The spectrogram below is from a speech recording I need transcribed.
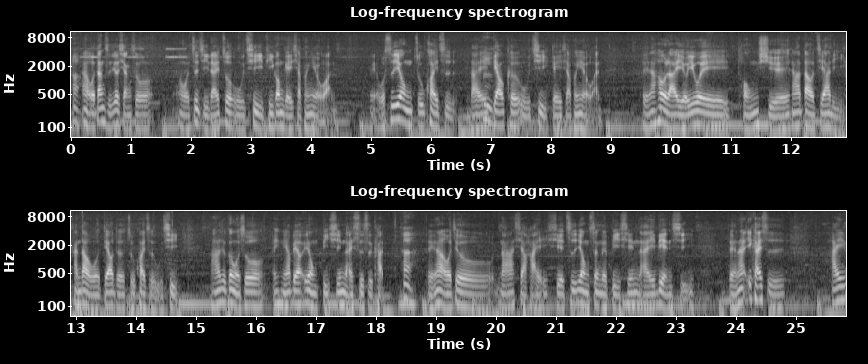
啊那我当时就想说，呃我自己来做武器，提供给小朋友玩。对，我是用竹筷子来嗯雕刻武器给小朋友玩。对，那后来有一位同学，他到家里看到我雕的竹筷子武器，然后他就跟我说：“哎、你要不要用笔芯来试试看？”嗯，对，那我就拿小孩写字用剩的笔芯来练习。对，那一开始还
